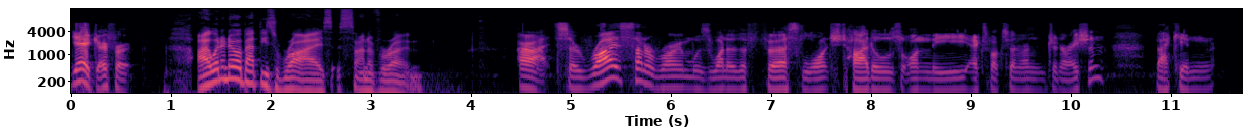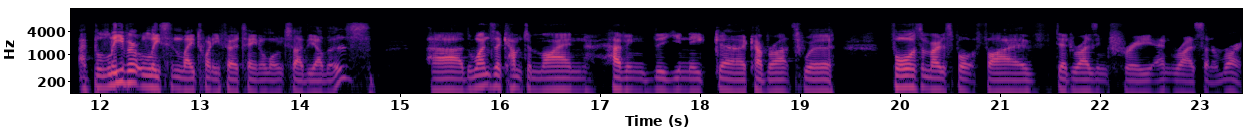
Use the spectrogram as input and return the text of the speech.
Yeah, go for it. I want to know about this Ryse, Son of Rome. Alright, so Ryse Son of Rome was one of the first launch titles on the Xbox One generation back in, I believe it released in late 2013 alongside the others. Uh, the ones that come to mind having the unique uh, cover arts were Forza Motorsport 5, Dead Rising 3, and Ryse Son of Rome.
